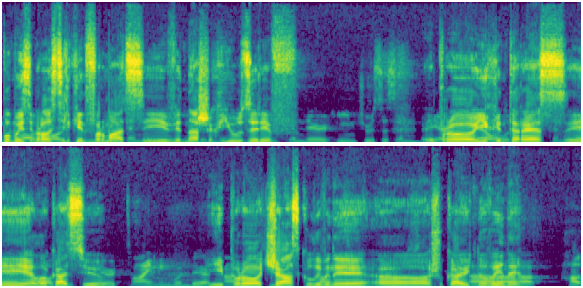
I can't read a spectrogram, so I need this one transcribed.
бо ми зібрали стільки інформації від наших юзерів, про їх інтереси, геолокацію, і про час, коли вони е, шукають новини. Uh,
